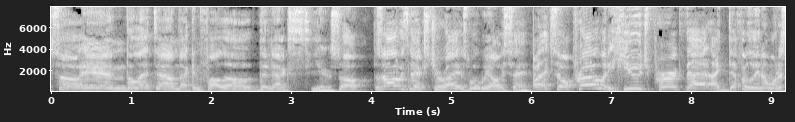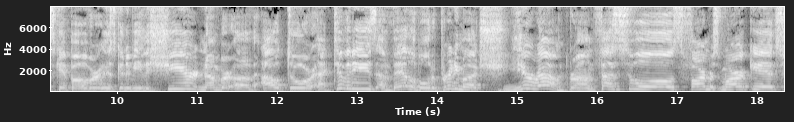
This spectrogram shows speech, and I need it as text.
So, and the letdown that can follow the next year. So there's always next year, right? Is what we always say. All right. So a pro and a huge perk that I definitely don't want to skip over is going to be the sheer number of outdoor activities available to pretty much year round from festivals, farmers markets,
